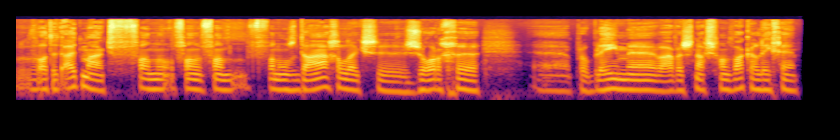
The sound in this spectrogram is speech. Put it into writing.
wat het uitmaakt... Van, van, van, van ons dagelijkse zorgen, problemen... waar we s'nachts van wakker liggen...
